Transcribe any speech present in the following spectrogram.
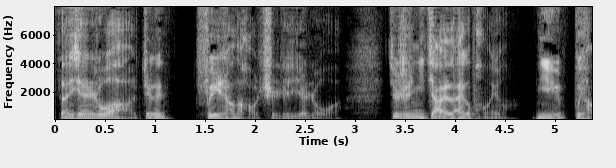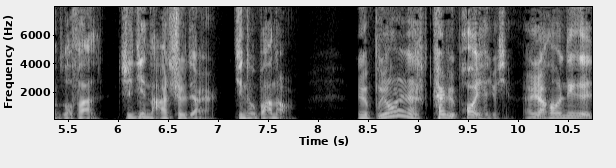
咱先说啊，这个非常的好吃，这些肉啊，就是你家里来个朋友，你不想做饭了，直接拿吃点鸡头巴脑，呃，不用开水泡一下就行。然后那个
